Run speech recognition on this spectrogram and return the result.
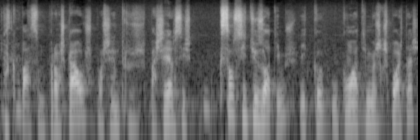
porque passam para os caos, para os centros, para as Xerces, que são sítios ótimos e com, com, ótimas respostas,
